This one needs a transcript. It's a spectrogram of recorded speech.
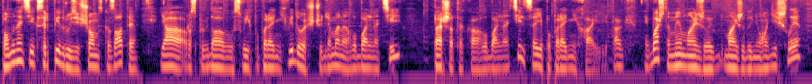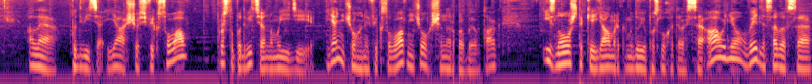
По монеті XRP, друзі, що вам сказати, я розповідав у своїх попередніх відео, що для мене глобальна ціль. Перша така глобальна ціль це є попередній хай. Так? Як бачите, ми майже майже до нього дійшли. Але подивіться, я щось фіксував, Просто подивіться на мої дії. Я нічого не фіксував, нічого ще не робив, так? І знову ж таки, я вам рекомендую послухати ось це аудіо, ви для себе все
